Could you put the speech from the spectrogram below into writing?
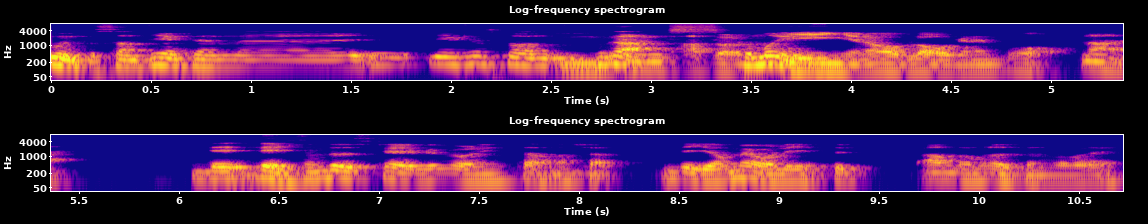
ointressant egentligen. eh, Egentligen inte förrän Branks Alltså, kommer in. ingen av lagen är bra. Nej. Det, det är som du skrev i vår interna chatt. Vi gör mål i typ andra minuten vad det är.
